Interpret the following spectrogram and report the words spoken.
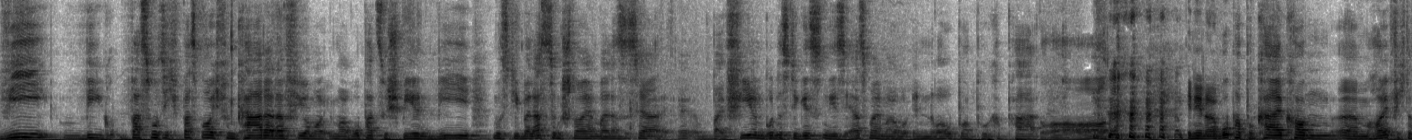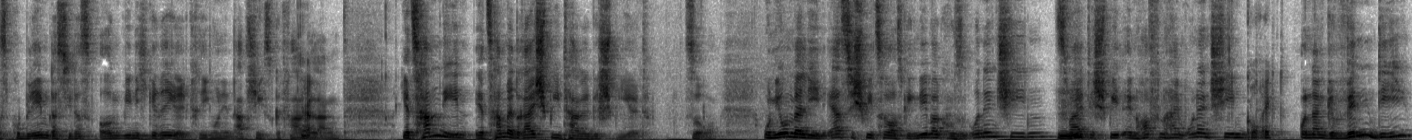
wie, wie, was muss ich, was brauche ich für einen Kader dafür, um im Europa zu spielen? Wie muss ich die Belastung steuern? Weil das ist ja äh, bei vielen Bundesligisten, die es erstmal in den Europapokal, oh, in den Europapokal kommen, ähm, häufig das Problem, dass sie das irgendwie nicht geregelt kriegen und in Abstiegsgefahr Ja. gelangen. Jetzt haben die, jetzt haben wir drei Spieltage gespielt. So. Union Berlin, erstes Spiel zu Hause gegen Leverkusen unentschieden, zweites Spiel in Hoffenheim unentschieden. korrekt. Und dann gewinnen die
